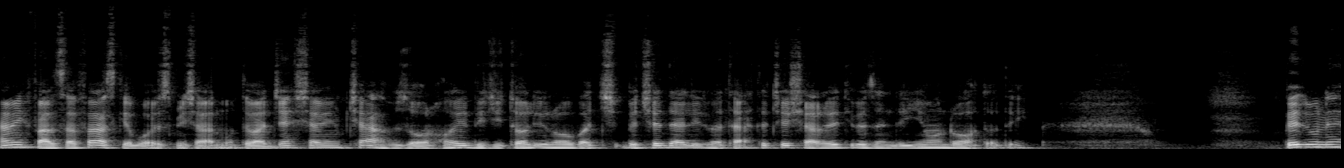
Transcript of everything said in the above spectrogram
همین فلسفه است که باعث می شود متوجه شویم چه ابزارهای دیجیتالی را و به چه دلیل و تحت چه شرایطی به زندگیمان راه داده ایم. بدون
